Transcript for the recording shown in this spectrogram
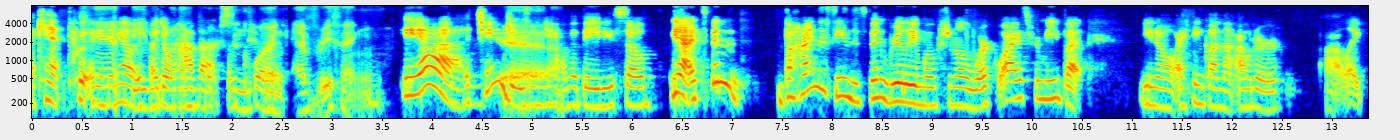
I can't put anything Can't out be if I don't have that person support. doing everything. Yeah, it changes when you have a baby. So yeah, it's been behind the scenes, it's been really emotional work wise for me, but you know, I think on the outer uh, like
